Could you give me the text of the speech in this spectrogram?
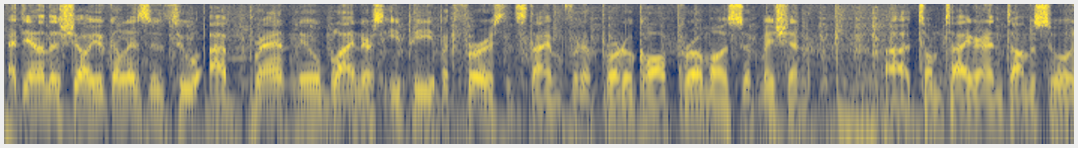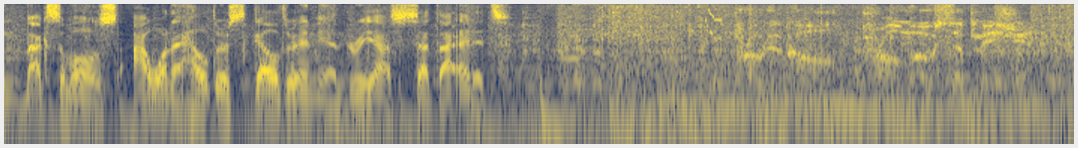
At the end of the show, you can listen to a brand new Blinders EP, but first, it's time for the protocol promo submission. Uh, Tom Tiger and Tom Soon, Maximals, I Want a Helter Skelter in the Andrea Seta edit. Protocol promo submission.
